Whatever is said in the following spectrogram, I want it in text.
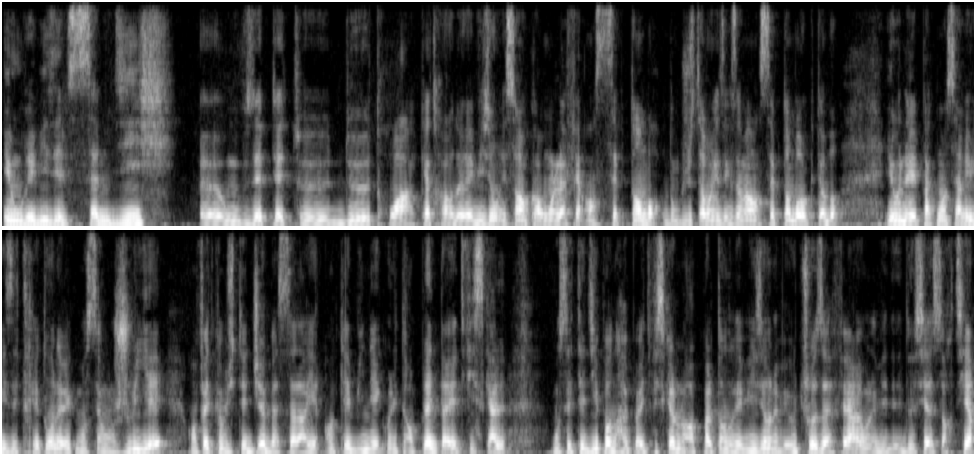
Et on révisait le samedi, euh, on faisait peut-être 2, 3, 4 heures de révision. Et ça encore, on l'a fait en septembre, donc juste avant les examens, en septembre-octobre. Et on n'avait pas commencé à réviser très tôt, on avait commencé en juillet. En fait, comme j'étais déjà salarié en cabinet, qu'on était en pleine période fiscale, on s'était dit pendant la période fiscale, on n'aura pas le temps de réviser, on avait autre chose à faire et on avait des dossiers à sortir.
